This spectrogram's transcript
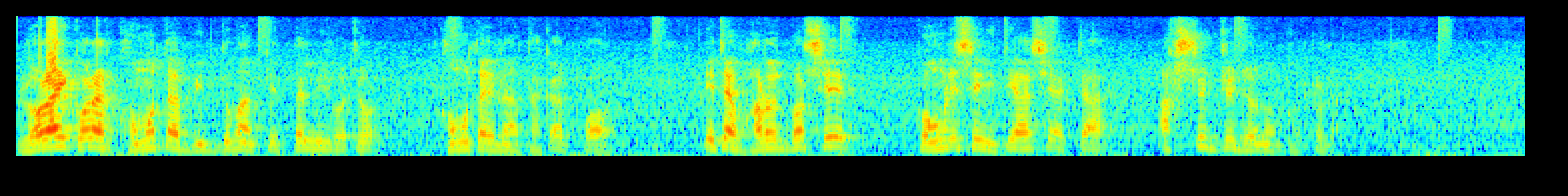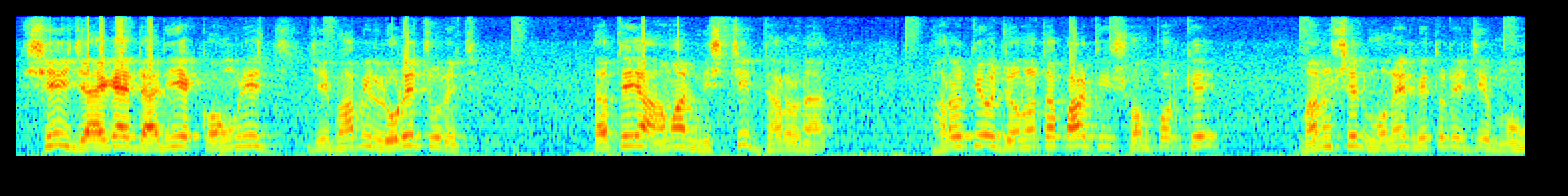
লড়াই করার ক্ষমতা বিদ্যমান তেতাল্লিশ বছর ক্ষমতায় না থাকার পর, এটা ভারতবর্ষের কংগ্রেসের ইতিহাসে একটা আশ্চর্যজনক ঘটনা। সেই জায়গায় দাঁড়িয়ে কংগ্রেস যেভাবে লড়ে চলেছে, তাতে আমার নিশ্চিত ধারণা, ভারতীয় জনতা পার্টি সম্পর্কে মানুষের মনের ভেতরে যে মোহ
